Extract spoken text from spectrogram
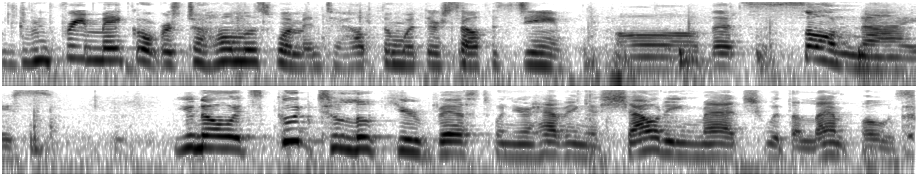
We've given free makeovers to homeless women to help them with their self-esteem. Oh, that's so nice. You know, it's good to look your best when you're having a shouting match with a lamppost.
